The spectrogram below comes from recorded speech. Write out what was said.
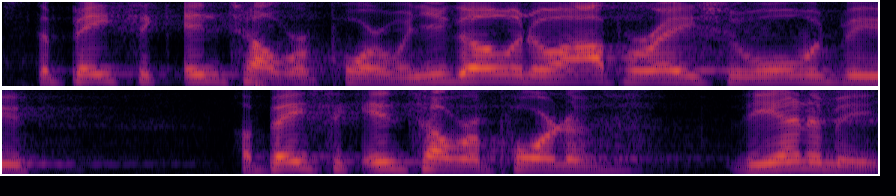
just the basic intel report. When you go into an operation, what would be a basic intel report of the enemy?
